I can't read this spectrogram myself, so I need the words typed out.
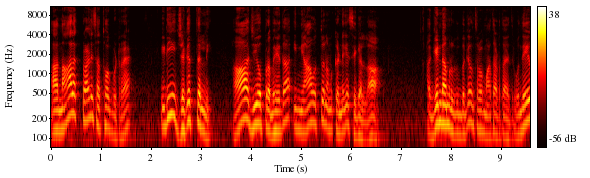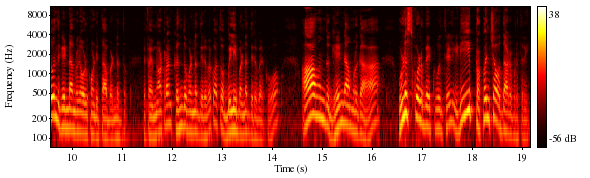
ಆ ನಾಲ್ಕು ಪ್ರಾಣಿ ಸತ್ತು ಹೋಗ್ಬಿಟ್ರೆ ಇಡೀ ಜಗತ್ತಲ್ಲಿ ಆ ಜೀವ ಪ್ರಭೇದ ಇನ್ಯಾವತ್ತೂ ನಮ್ಮ ಕಣ್ಣಿಗೆ ಸಿಗಲ್ಲ. ಆ ಗೆಂಡಾಮೃಗದ ಬಗ್ಗೆ ಒಂದು ಸ್ವಲ್ಪ ಮಾತಾಡ್ತಾ ಇದ್ರು. ಒಂದೇ ಒಂದು ಗೆಂಡಾಮೃಗ ಉಳ್ಕೊಂಡಿತ್ತು ಆ ಬಣ್ಣದ್ದು. ಇಫ್ ಐ ಎಂ ನಾಟ್ ರಾಂಗ್ ಕಂದು ಬಣ್ಣದ್ದಿರಬೇಕು ಅಥವಾ ಬಿಳಿ ಬಣ್ಣದ್ದಿರಬೇಕು ಆ ಒಂದು ಗೆಂಡಾಮೃಗ ಉಳಿಸ್ಕೊಳ್ಬೇಕು ಅಂತೇಳಿ ಇಡೀ ಪ್ರಪಂಚ ಒದ್ದಾಡ್ಬಿಡ್ತೀರಿ.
